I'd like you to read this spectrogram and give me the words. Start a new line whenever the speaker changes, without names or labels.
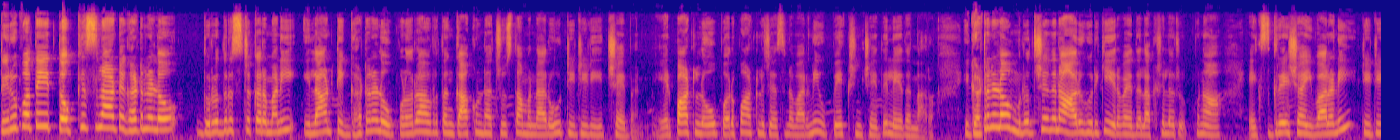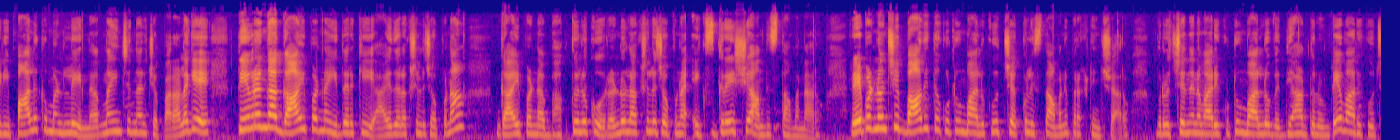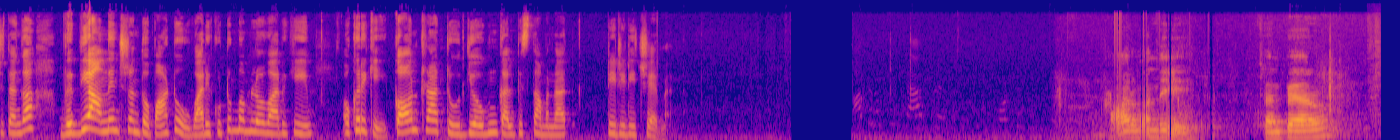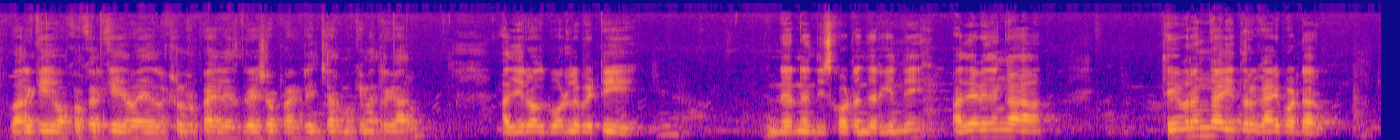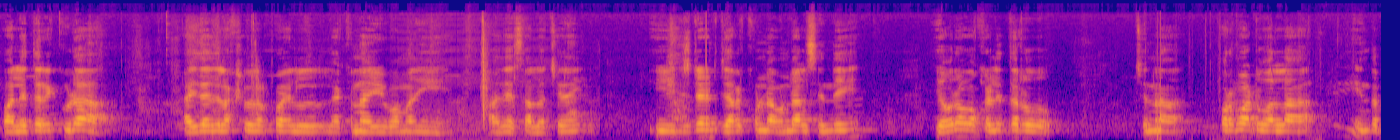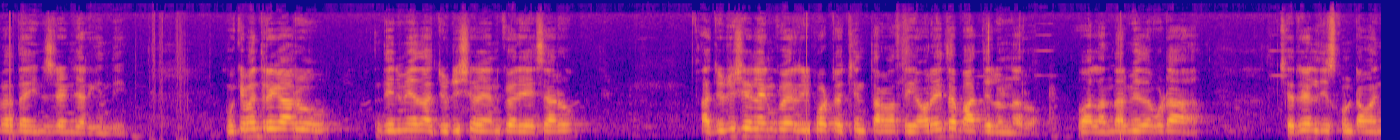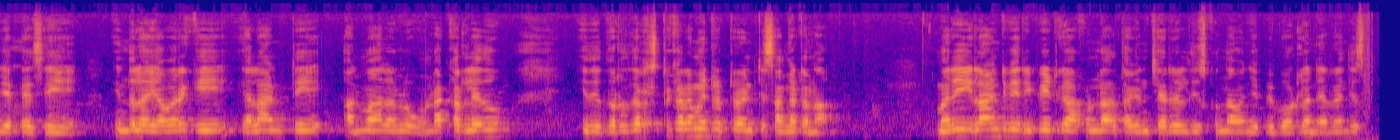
తిరుపతి తొక్కిసలాట ఘటనలో దురదృష్టకరమని ఇలాంటి ఘటనలు పునరావృతం కాకుండా చూస్తామన్నారు టీటీడీ చైర్మన్. ఏర్పాట్లో పొరపాట్లు చేసిన వారిని ఉపేక్షించేది లేదన్నారు. ఈ ఘటనలో మృతి చెందిన ఆరుగురికి ఇరవై ఐదు లక్షల చొప్పున ఎక్స్గ్రేషా ఇవ్వాలని టీటీడీ పాలక మండలి నిర్ణయించిందని చెప్పారు. అలాగే తీవ్రంగా గాయపడిన ఇద్దరికి ఐదు లక్షల చొప్పున గాయపడిన భక్తులకు రెండు లక్షల చొప్పున ఎక్స్గ్రేషియా అందిస్తామన్నారు. రేపటి నుంచి బాధిత కుటుంబాలకు చెక్కులు ఇస్తామని ప్రకటించారు. మృతి చెందిన వారి కుటుంబాల్లో విద్యార్థులుంటే వారికి ఉచితంగా విద్య అందించడంతో పాటు వారి కుటుంబంలో వారికి ఒకరికి కాంట్రాక్ట్ ఉద్యోగం కల్పిస్తామన్నారు టీటీడీ చైర్మన్.
ఆరు మంది చనిపోయారు. వారికి ఒక్కొక్కరికి ఇరవై ఐదు లక్షల రూపాయలు ఎస్గ్రేషో ప్రకటించారు ముఖ్యమంత్రి గారు. అది ఈరోజు బోర్డులో పెట్టి నిర్ణయం తీసుకోవటం జరిగింది. అదేవిధంగా తీవ్రంగా ఇద్దరు గాయపడ్డారు. వాళ్ళిద్దరికి కూడా ఐదైదు లక్షల రూపాయలు లెక్కన ఇవ్వమని ఆదేశాలు వచ్చినాయి. ఈ ఇన్సిడెంట్ జరగకుండా ఉండాల్సింది ఎవరో ఒకళ్ళిద్దరు చిన్న పొరపాటు వల్ల ఇంత పెద్ద ఇన్సిడెంట్ జరిగింది. ముఖ్యమంత్రి గారు దీని మీద జ్యుడిషియల్ ఎంక్వైరీ చేశారు. ఆ జ్యుడిషియల్ ఎంక్వైరీ రిపోర్ట్ వచ్చిన తర్వాత ఎవరైతే బాధ్యులు ఉన్నారో వాళ్ళందరి మీద కూడా చర్యలు తీసుకుంటామని చెప్పేసి ఇందులో ఎవరికి ఎలాంటి అనుమానాలు ఉండక్కర్లేదు. ఇది దురదృష్టకరమైనటువంటి సంఘటన. మరి ఇలాంటివి రిపీట్ కాకుండా తగిన చర్యలు తీసుకుందామని చెప్పి బోర్డులో నిర్ణయం తీసుకు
